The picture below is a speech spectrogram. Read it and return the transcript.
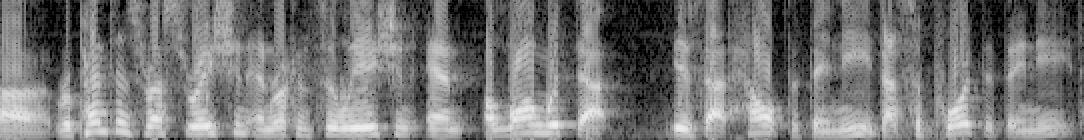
uh, repentance, restoration, and reconciliation. And along with that, is that help that they need, that support that they need.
